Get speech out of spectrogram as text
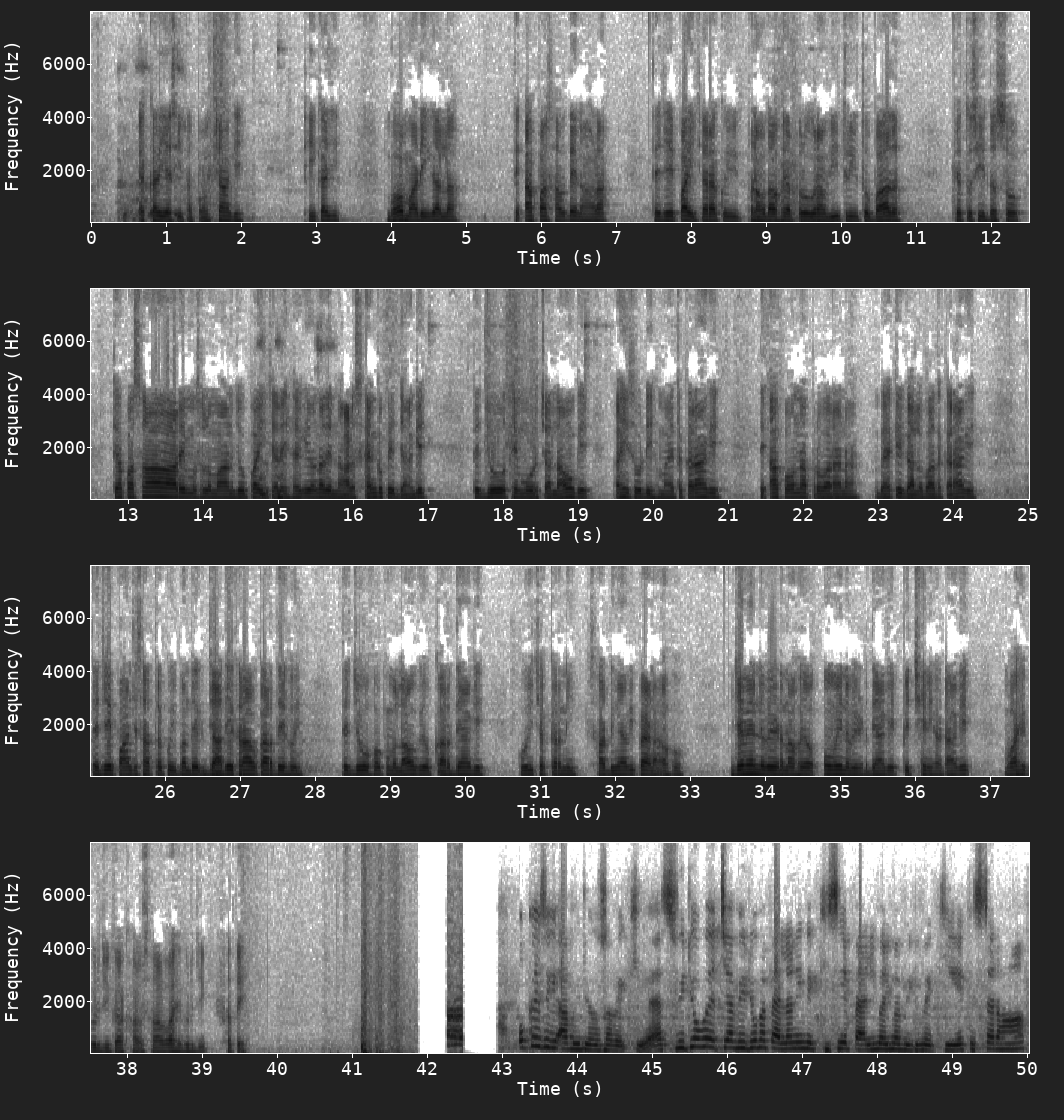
ਇੱਕ ਵਾਰੀ ਅਸੀਂ ਤਾਂ ਪਹੁੰਚਾਂਗੇ। ਠੀਕ ਆ ਜੀ? ਬਹੁਤ ਮਾੜੀ ਗੱਲ ਆ। ਤੇ ਆਪਾਂ ਸਭ ਦੇ ਨਾਲ ਆ। ਤੇ ਜੇ ਭਾਈਚਾਰਾ ਕੋਈ ਬਣਾਉਂਦਾ ਹੋਇਆ ਪ੍ਰੋਗਰਾਮ 20 ਤਰੀਕ ਤੋਂ ਬਾਅਦ ਤੇ ਤੁਸੀਂ ਦੱਸੋ। ਤੇ ਆਪਾਂ ਸਾਰੇ ਮੁਸਲਮਾਨ ਜੋ ਭਾਈਚਾਰੇ ਹੈਗੇ, ਉਹਨਾਂ ਦੇ ਨਾਲ ਸਿੰਘ ਭੇਜਾਂਗੇ ਤੇ ਜੋ ਉੱਥੇ ਮੋਰਚਾ ਲਾਓਗੇ ਅਸੀਂ ਤੁਹਾਡੀ ਹਮਾਇਤ ਕਰਾਂਗੇ ਤੇ ਆਪਾਂ ਉਹਨਾਂ ਪਰਿਵਾਰਾਂ ਨਾਲ ਬਹਿ ਕੇ ਗੱਲਬਾਤ ਕਰਾਂਗੇ। ਤੇ ਜੇ 5-7 ਕੋਈ ਬੰਦੇ ਜ਼ਿਆਦਾ ਖਰਾਬ ਕਰਦੇ ਹੋਏ ਤੇ ਜੋ ਹੁਕਮ ਲਾਓਗੇ ਉਹ ਕਰ ਦਿਆਂਗੇ। ਕੋਈ ਚੱਕਰ ਨਹੀਂ, ਸਾਡੀਆਂ ਵੀ ਭੈਣਾਂ ਉਹ। ਜਿਵੇਂ ਨਵੇੜਨਾ ਹੋਇਆ, ਉਵੇਂ ਹੀ ਨਵੇੜ ਦਿਆਂਗੇ, ਪਿੱਛੇ ਨਹੀਂ ਹਟਾਂਗੇ। ਵਾਹਿਗੁਰੂ ਜੀ ਕਾ ਖਾਲਸਾ, ਵਾਹਿਗੁਰੂ ਜੀ ਕੀ ਫਤਿਹ। ਓਕੇ ਜੀ ਆ ਵੀਡੀਓ ਤੁਸੀਂ ਵੇਖੀ ਹੈ। ਇਸ ਵੀਡੀਓ ਵਿੱਚ, ਇਹ ਵੀਡੀਓ ਮੈਂ ਪਹਿਲਾਂ ਨਹੀਂ ਵੇਖੀ ਸੀ, ਇਹ ਪਹਿਲੀ ਵਾਰੀ ਮੈਂ ਵੀਡੀਓ ਵੇਖੀ ਹੈ। ਕਿਸ ਤਰ੍ਹਾਂ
